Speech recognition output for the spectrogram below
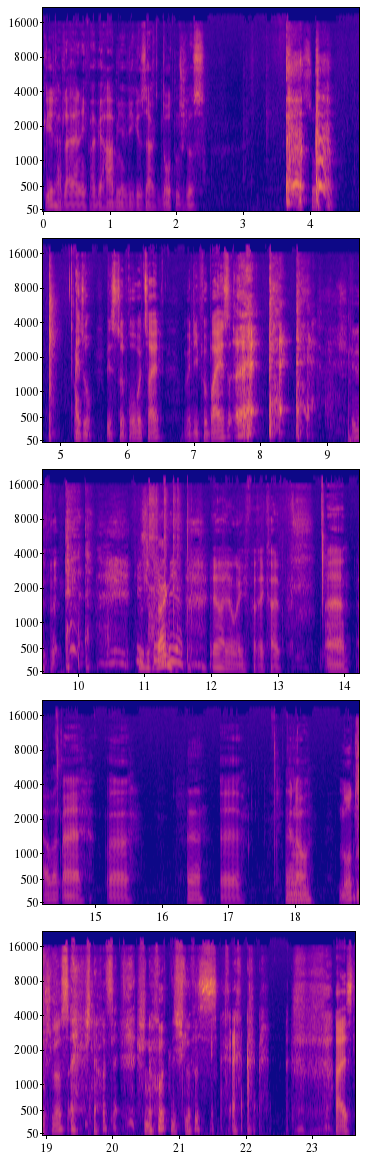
Geht halt leider nicht, weil wir haben ja wie gesagt Notenschluss. Ach so. Also bis zur Probezeit, wenn die vorbei ist. Hilfe. Bist du krank? hier. Ja, Junge, ich verreck halb. Äh, Aber, äh, äh, äh, äh, genau. Ähm. Notenschluss, Schnauze, Notenschluss heißt,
